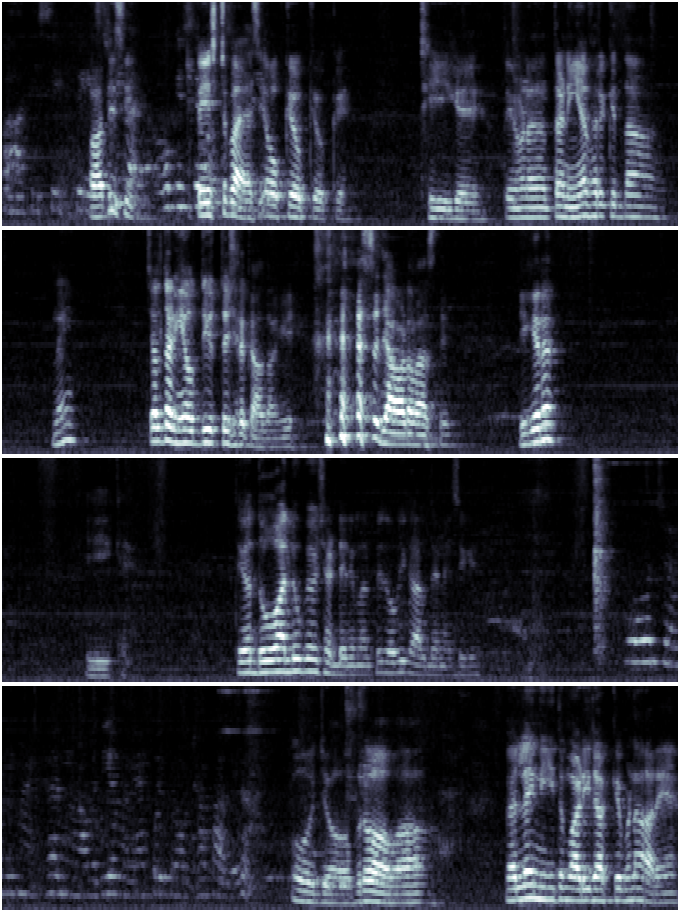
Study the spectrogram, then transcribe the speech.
ਪਾਤੀ ਸੀ ਪਾਤੀ ਵੀ ਸੀ? ਪਾਇਆ, ਉਹ ਕਿਸੇ ਪੇਸਟ ਪਾਇਆ ਸੀ। ਓਕੇ ਓਕੇ ਓਕੇ ਠੀਕ ਹੈ। ਤੇ ਹੁਣ ਧਨੀਆ ਫਿਰ ਕਿਦਾਂ? ਨਹੀਂ? ਚਲ ਧਨੀਆ ਉੱਦੀ ਉੱਤੇ ਛਿੜਕਾ ਦਾਂਗੇ। ਸਜਾਵਟ ਵਾਸਤੇ। ਠੀਕ ਹੈ ਨਾ? ਠੀਕ ਹੈ। ਤੇ ਉਹ ਦੋ ਆਲੂ ਕਿਉਂ ਛੱਡੇ ਨੇ ਮਤਲਬ ਉਹ ਵੀ ਕਰ ਦੇਣੇ ਸੀਗੇ। ਉਹ ਚਾਹੀ ਮੈਂ ਕਿਹਾ ਨਾ ਵਧੀਆ ਬਣਿਆ ਕੋਈ ਪਰੌਂਠਾ ਖਾ ਲੇਗਾ ਉਹ ਜੋ ਭਰਾਵਾ। ਪਹਿਲਾਂ ਹੀ ਨੀਤ ਮਾੜੀ ਰੱਖ ਕੇ ਬਣਾ ਰਹੇ ਆ।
